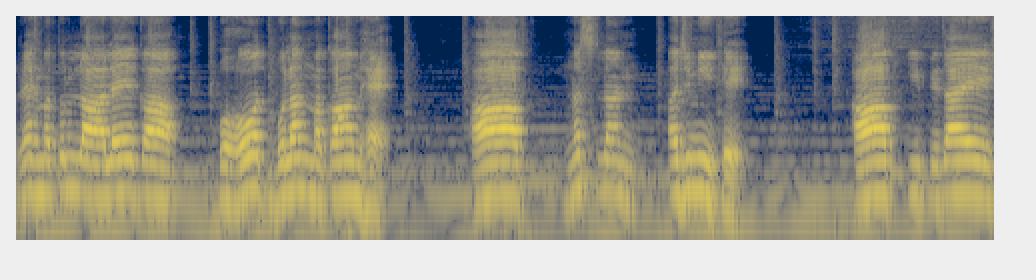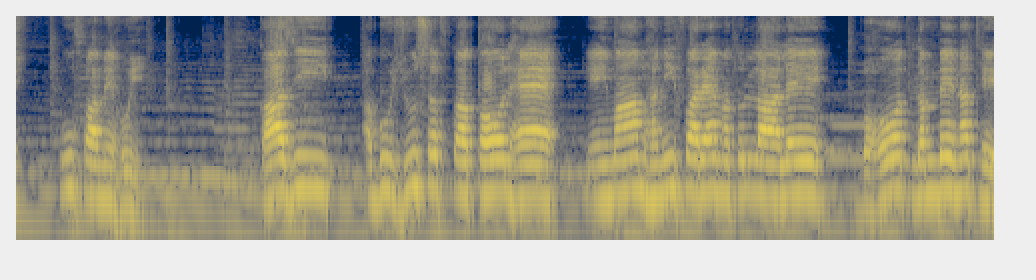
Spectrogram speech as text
रहमतुल्लाह अलैह का बहुत बुलंद मकाम है। आप नस्लन अजमी थे। आपकी पैदाइश कूफा में हुई। काजी अबू यूसुफ का कौल है कि इमाम हनीफ़ा रहमतुल्लाह अलैह बहुत लंबे न थे।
